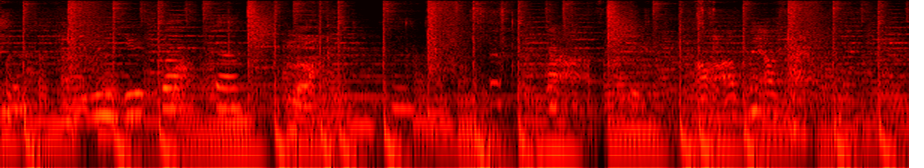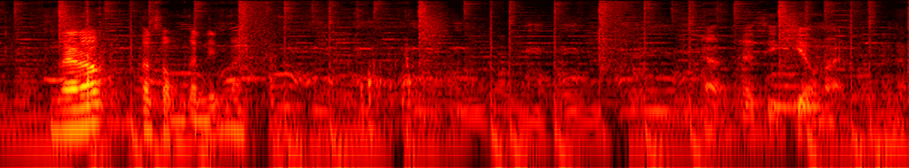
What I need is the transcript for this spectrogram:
เหมือนกับอันนี้มันยืดก็เหรออ่าเอาเอาไม่เอาใส่แล้วเราผสมกันนิดหน่อย ช้สีเขียวหน่อยนะครับ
